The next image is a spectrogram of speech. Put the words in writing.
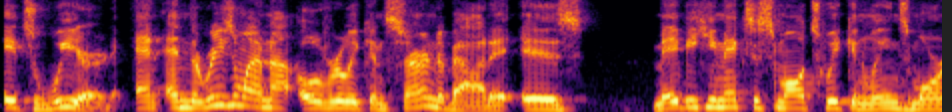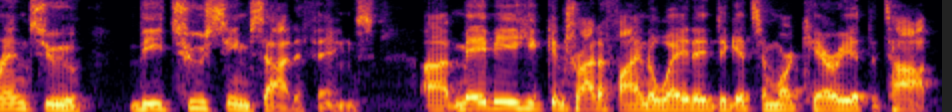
it's weird. And and the reason why I'm not overly concerned about it is maybe he makes a small tweak and leans more into the two seam side of things. Uh, maybe he can try to find a way to, to get some more carry at the top.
